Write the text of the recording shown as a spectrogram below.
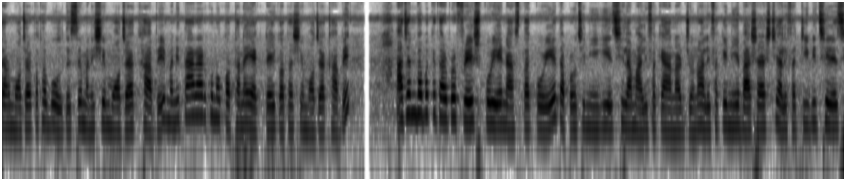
তার মজার কথা বলতেছে। মানে সে মজা খাবে। মানে তার আর কোনো কথা নাই, একটাই কথা, সে মজা খাবে। আজান বাবাকে তারপর ফ্রেশ করিয়ে, নাস্তা করিয়ে তারপর হচ্ছে নিয়ে গিয়েছিলাম আলিফাকে আনার জন্য। আলিফাকে নিয়ে বাসা আসছি, আলিফা টিভি ছেড়েছি।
